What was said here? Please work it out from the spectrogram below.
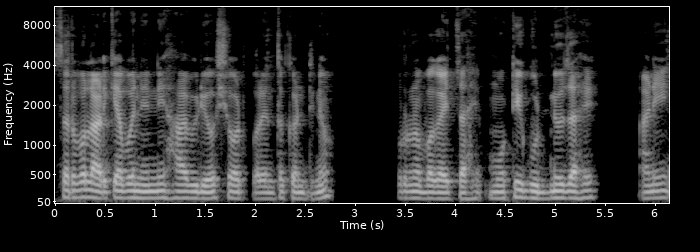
सर्व लाडक्या बहिणींनी हा व्हिडिओ शेवटपर्यंत कंटिन्यू पूर्ण बघायचं आहे. मोठी गुड न्यूज आहे आणि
